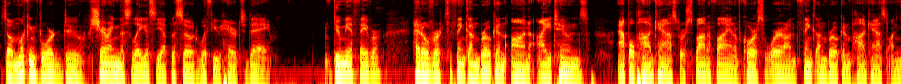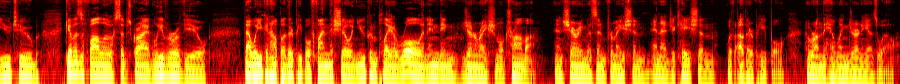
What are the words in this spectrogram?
So I'm looking forward to sharing this legacy episode with you here today do me a favor, head over to Think Unbroken on iTunes, Apple Podcast, or Spotify. And of course, we're on Think Unbroken Podcast on YouTube. Give us a follow, subscribe, leave a review. That way, you can help other people find the show and you can play a role in ending generational trauma and sharing this information and education with other people who are on the healing journey as well.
